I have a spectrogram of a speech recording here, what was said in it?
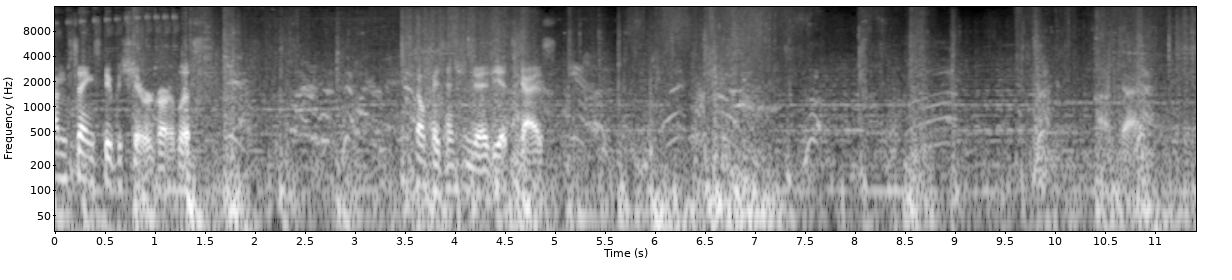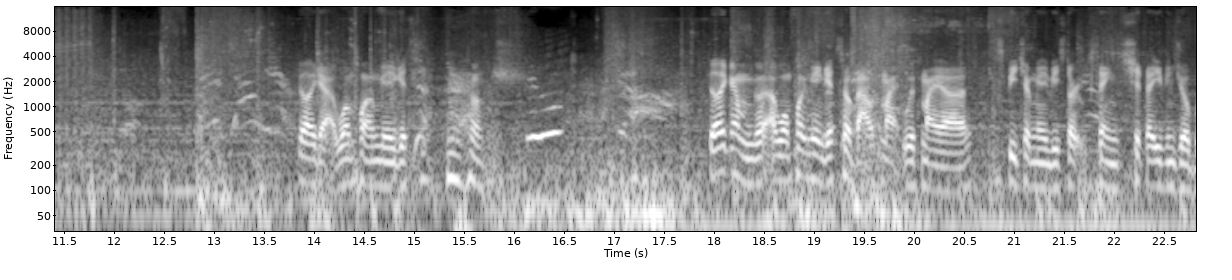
I'm saying stupid shit regardless. Don't pay attention to idiots, guys. Okay. I feel like at one point I'm gonna get. So! I feel like I'm at one point gonna get so bad with my with my uh, speech. I'm gonna be start saying shit that even Joe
